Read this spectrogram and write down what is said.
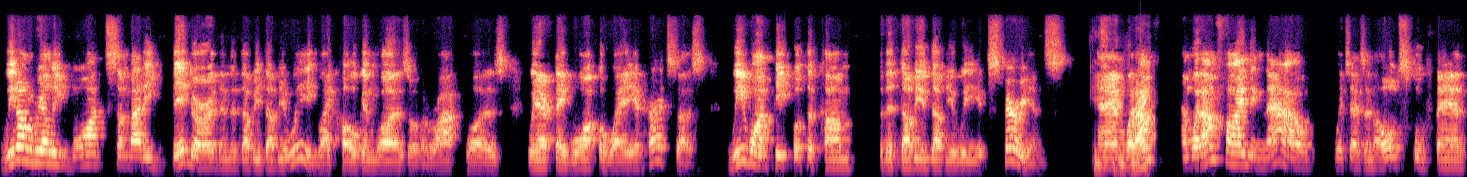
We don't really want somebody bigger than the WWE, like Hogan was or The Rock was, where if they walk away, it hurts us. We want people to come for the WWE experience. He's, and what right I'm and what I'm finding now, which as an old school fan,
